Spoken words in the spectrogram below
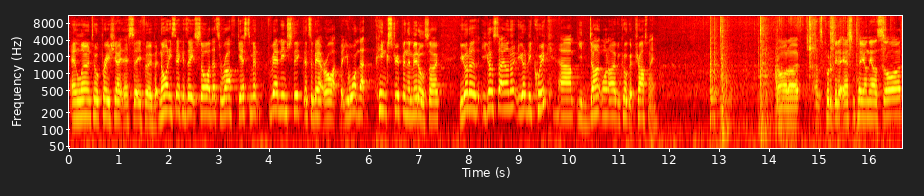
and learn to appreciate their seafood. But 90 seconds each side, that's a rough guesstimate. For about an inch thick, that's about right. But you want that pink strip in the middle. So you gotta, you gotta stay on it. You gotta be quick. Um, you don't want to overcook it, trust me. Righto. Let's put a bit of S&P on the other side.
